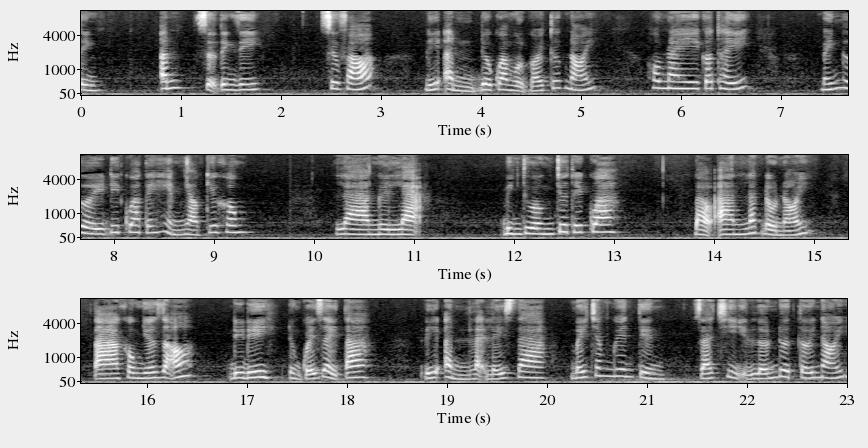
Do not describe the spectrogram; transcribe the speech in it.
tình. Ân, sự tình gì? Sư phó, Lý ẩn đưa qua một gói thuốc nói, hôm nay có thấy mấy người đi qua cái hẻm nhỏ kia không? Là người lạ, bình thường chưa thấy qua. Bảo an lắc đầu nói, ta không nhớ rõ, đi đi, đừng quấy rầy ta. Lý ẩn lại lấy ra mấy trăm nguyên tiền giá trị lớn đưa tới nói,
